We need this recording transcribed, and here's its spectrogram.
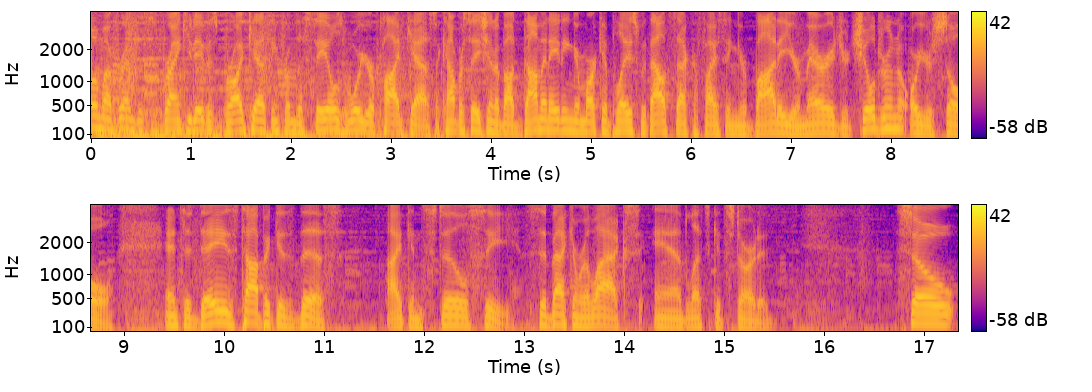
Hello, my friends. This is Brian Q. Davis broadcasting from the Sales Warrior Podcast, a conversation about dominating your marketplace without sacrificing your body, your marriage, your children, or your soul. And today's topic is this I can still see. Sit back and relax, and let's get started. So,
